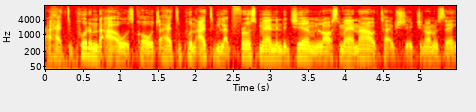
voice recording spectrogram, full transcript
I had to put in the hours, coach. I had to put, I had to be like first man in the gym, last man out type shit. You know what I'm saying?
